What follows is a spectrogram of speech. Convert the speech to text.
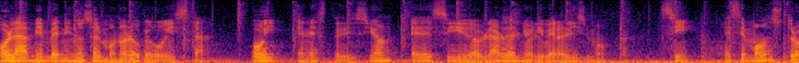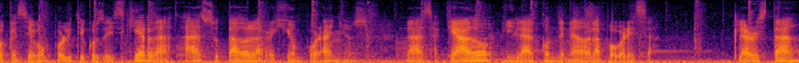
Hola, bienvenidos al monólogo egoísta. Hoy, en esta edición, he decidido hablar del neoliberalismo. Sí, ese monstruo que según políticos de izquierda ha azotado la región por años, la ha saqueado y la ha condenado a la pobreza. Claro está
